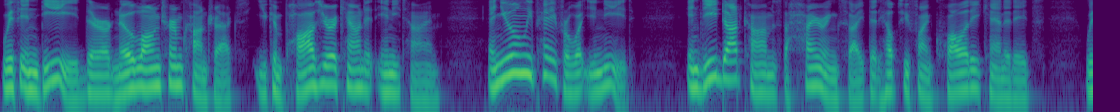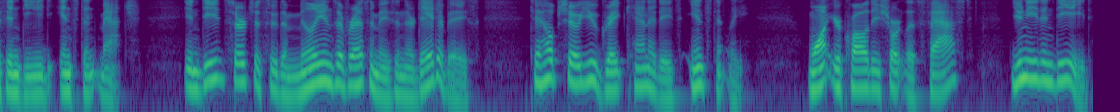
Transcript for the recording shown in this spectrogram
With Indeed, there are no long term contracts, you can pause your account at any time, and you only pay for what you need. Indeed.com is the hiring site that helps you find quality candidates with Indeed Instant Match. Indeed searches through the millions of resumes in their database to help show you great candidates instantly. Want your quality shortlist fast? You need Indeed.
